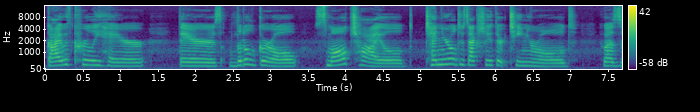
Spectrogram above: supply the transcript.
guy with curly hair. There's little girl, small child, 10 year old who's actually a 13 year old, who has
